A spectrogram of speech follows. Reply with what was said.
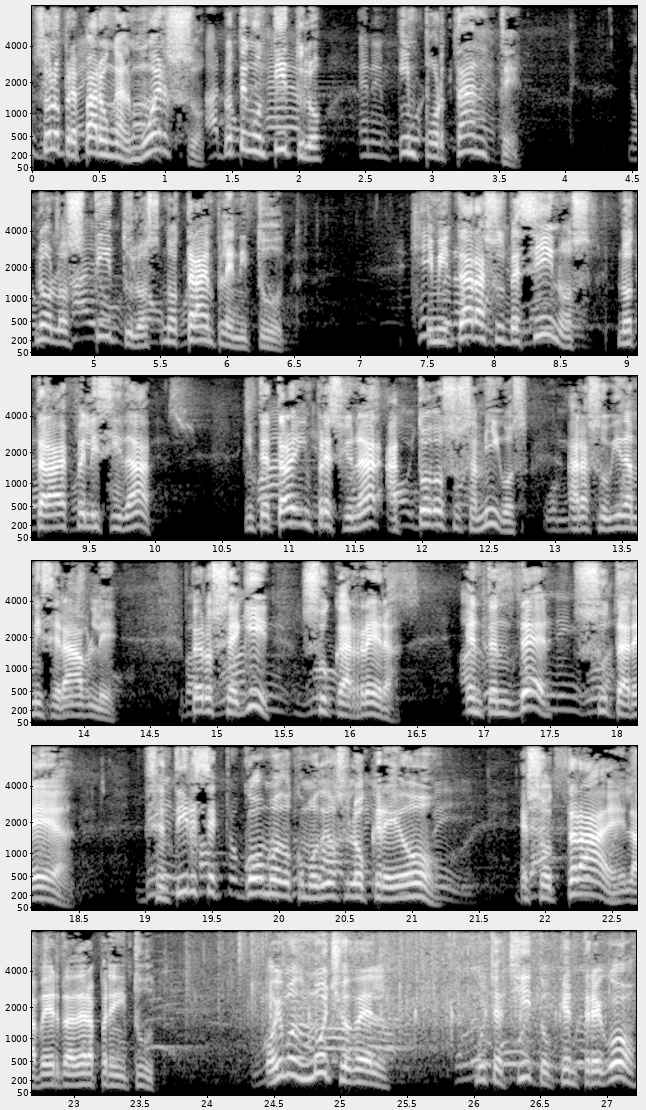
Solo preparo un almuerzo, no tengo un título importante. No, los títulos no traen plenitud. Imitar a sus vecinos no trae felicidad. Intentar impresionar a todos sus amigos hará su vida miserable. Pero seguir su carrera, entender su tarea, sentirse cómodo como Dios lo creó, eso trae la verdadera plenitud. Oímos mucho del muchachito que entregó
